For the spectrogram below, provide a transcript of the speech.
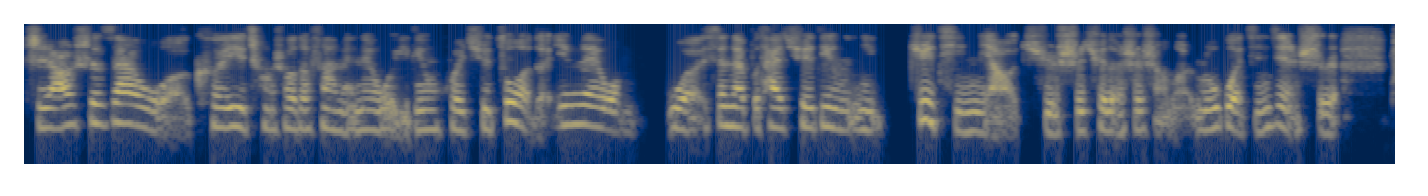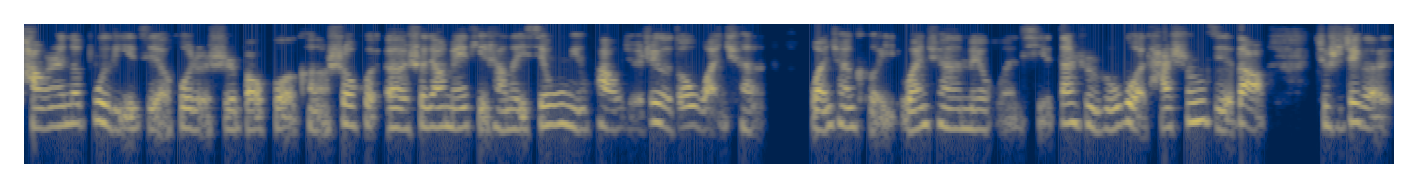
只要是在我可以承受的范围内，我一定会去做的，因为我我现在不太确定你。具体你要去失去的是什么？如果仅仅是旁人的不理解，或者是包括可能社会呃社交媒体上的一些污名化，我觉得这个都完全完全可以，完全没有问题。但是如果它升级到就是这个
